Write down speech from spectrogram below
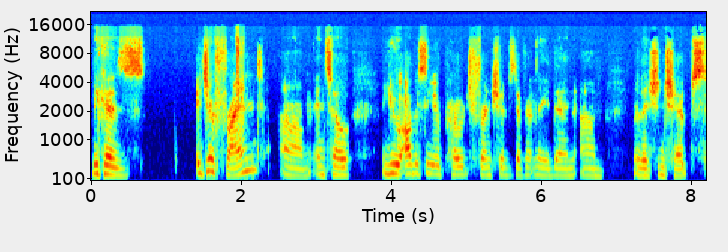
because it's your friend. and so you obviously approach friendships differently than relationships.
